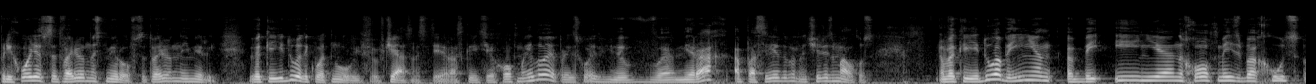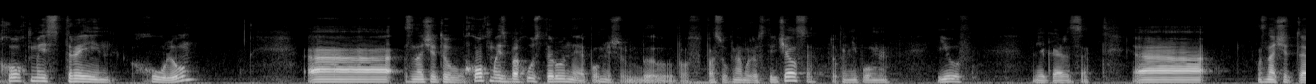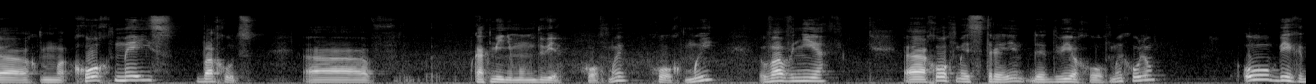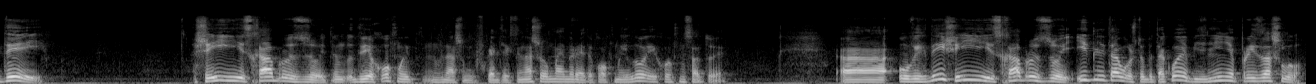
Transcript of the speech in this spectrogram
приходят в сотворенность миров, в сотворенные миры. В Экаиду, так вот, ну, в частности, раскрытие Хохма и Лоя происходит в мирах опосредованно через Малхус. Вакиеду бейньян хохмейс бахуц хохмейс трейн хулю. А, значит, хохмейс бахуц теруне. Помнишь, посук нам уже встречался, только не помню. Иов, мне кажется. А, значит, э, хохмейс бахуц. А, как минимум две хохмы. Хохмы вовне. Хохмейс трейн, две хохмы хулю. У бихдей шии из хабрус зой. Ну, две хохмы в, нашем, в контексте нашего маймера это хохма ило и хохма сатоя. А, у вихдей шии из хабрус зой. И для того, чтобы такое объединение произошло.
